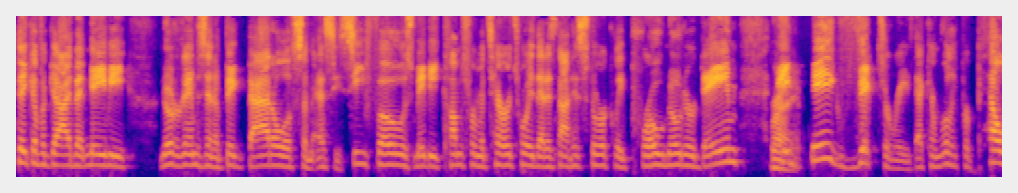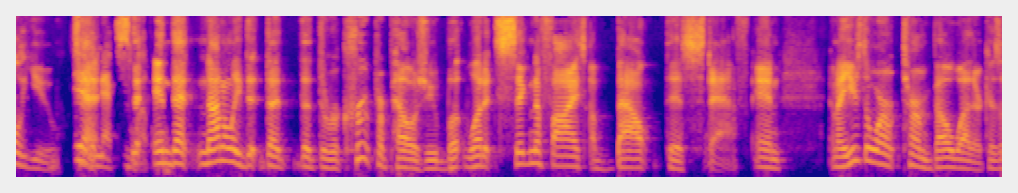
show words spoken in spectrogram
think of a guy that maybe Notre Dame is in a big battle of some SEC foes, maybe comes from a territory that is not historically pro Notre Dame. Right. A big victory that can really propel you to yeah, the next level. And that not only that the, the, the recruit propels you, but what it signifies about this staff. And and I use the word, term bellwether because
